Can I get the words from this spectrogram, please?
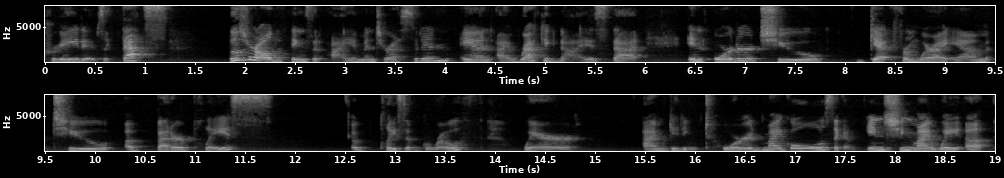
creatives. Like that's those are all the things that I am interested in and I recognize that in order to get from where I am to a better place, a place of growth where I'm getting toward my goals, like I'm inching my way up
